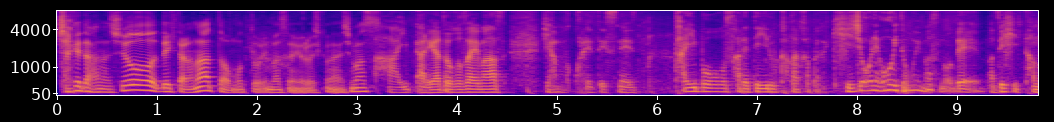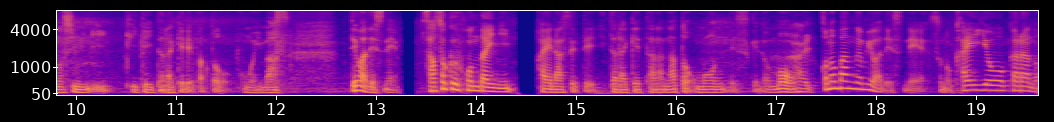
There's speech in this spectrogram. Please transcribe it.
ちゃけた話をできたらなとは思っておりますのでよろしくお願いします。はい、ありがとうございます。いや、もうこれですね。待望されている方々が非常に多いと思いますので、まあ、ぜひ楽しみに聞いていただければと思います。ではですね、早速本題に入らせていただけたらなと思うんですけども、はいこの番組はですね、その開業からの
